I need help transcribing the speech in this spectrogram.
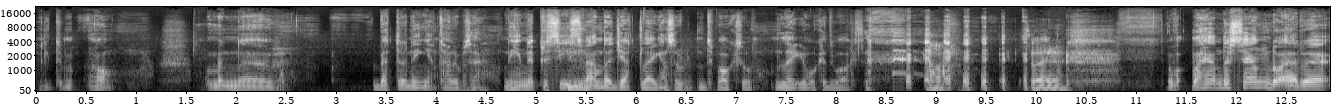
Lite, ja. Men eh, bättre än inget, höll jag på att säga. Ni hinner precis Mm. vända jetlagen så tillbaka och lägga och åka tillbaka. Ja, så är det. och vad, händer sen då? Är det,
